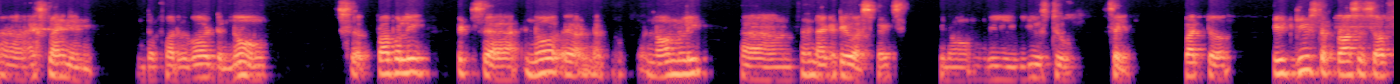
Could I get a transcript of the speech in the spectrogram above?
uh, explain in the for the word no, so properly it's uh, no uh, normally uh, the negative aspects. You know we, used to say, but uh, it gives the process of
